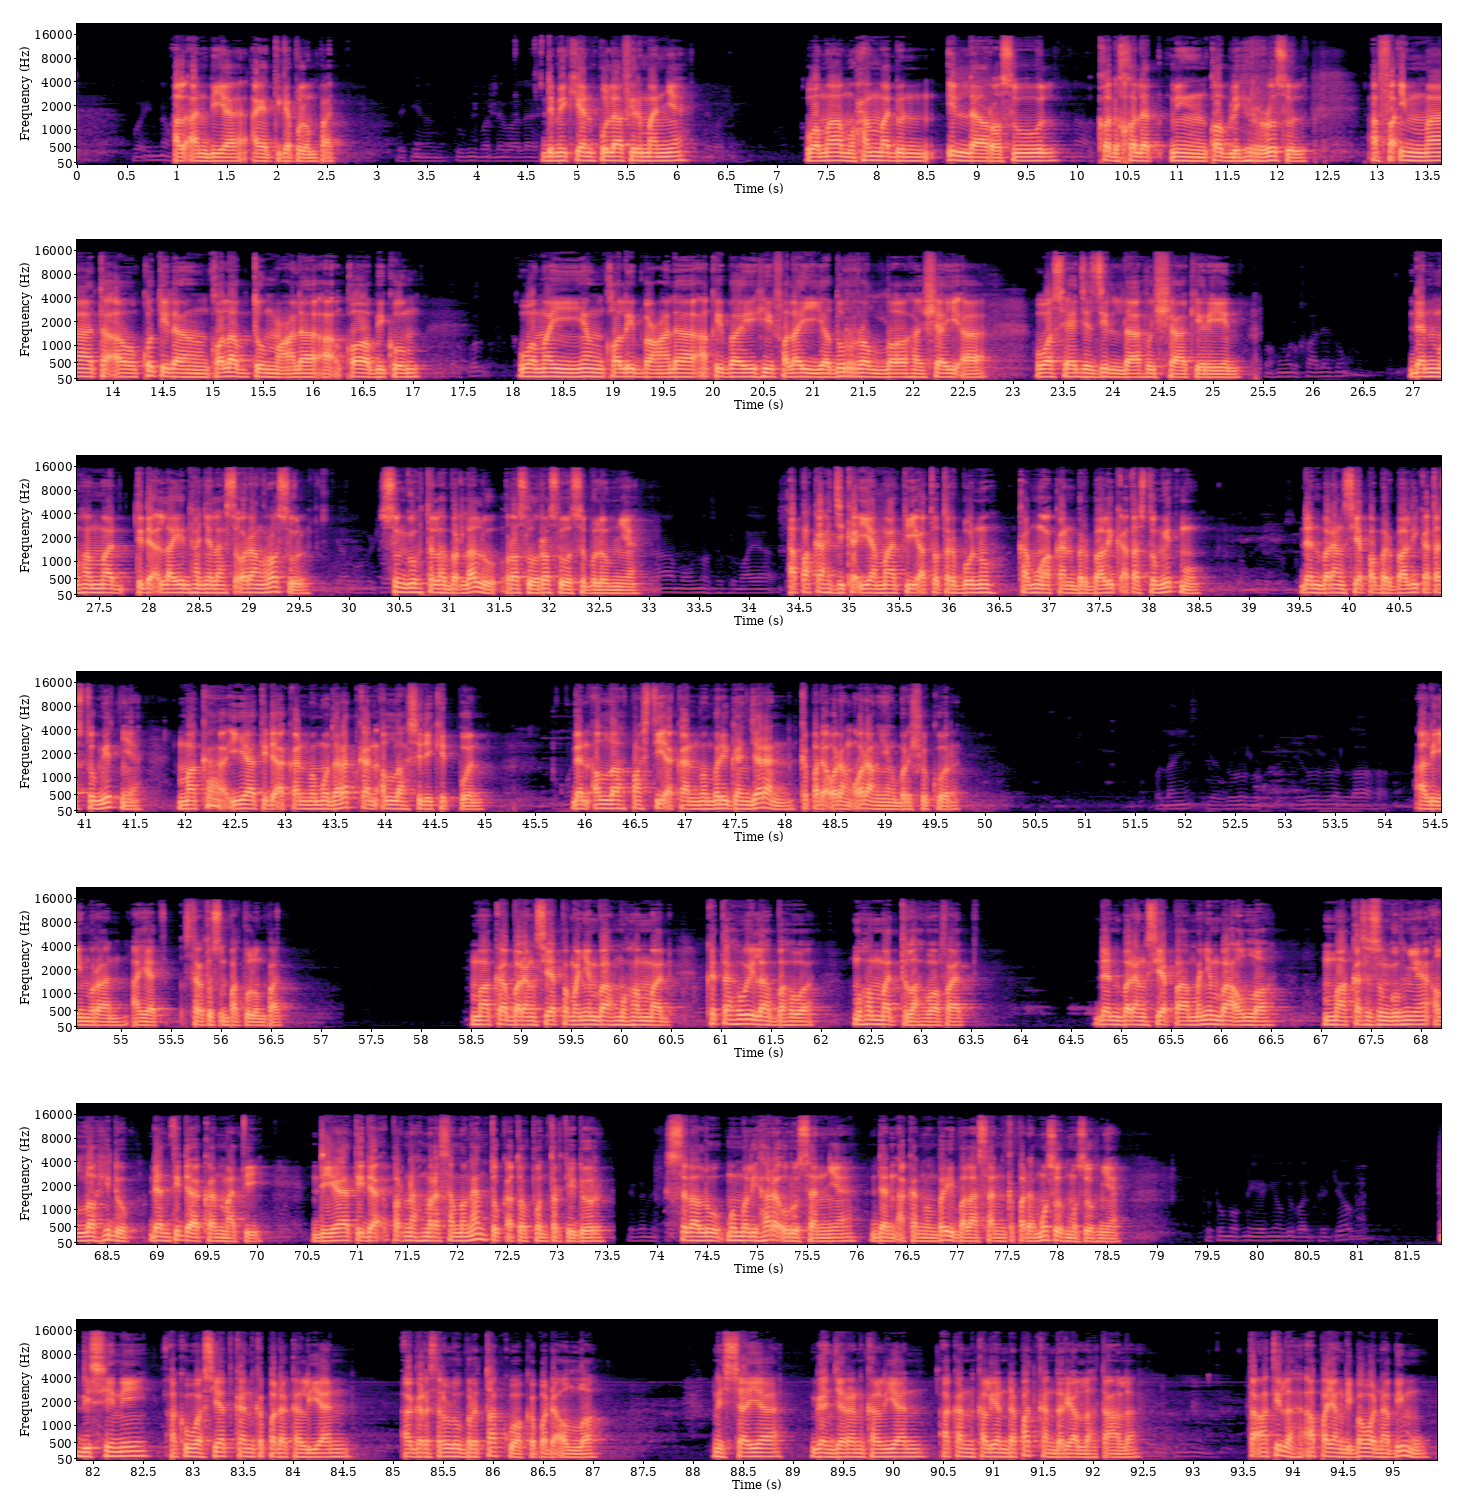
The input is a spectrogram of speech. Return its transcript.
Al-Anbiya ayat 34. Demikian pula firman-Nya, "Wa ma Muhammadun illa rasul qad khalat min qablihi rusul afa imma ta'aw qutilan qalabtum wa may yanqalib ala aqibaihi falay yadurrallaha syai'a wa sayajzillahu syakirin." Dan Muhammad tidak lain hanyalah seorang rasul. Sungguh telah berlalu rasul-rasul sebelumnya Apakah jika ia mati atau terbunuh, kamu akan berbalik atas tumitmu? Dan barang siapa berbalik atas tumitnya, maka ia tidak akan memudaratkan Allah sedikit pun. Dan Allah pasti akan memberi ganjaran kepada orang-orang yang bersyukur. Ali Imran ayat 144 Maka barang siapa menyembah Muhammad, ketahuilah bahwa Muhammad telah wafat dan barang siapa menyembah Allah, maka sesungguhnya Allah hidup dan tidak akan mati. Dia tidak pernah merasa mengantuk ataupun tertidur, selalu memelihara urusannya dan akan memberi balasan kepada musuh-musuhnya. Di sini aku wasiatkan kepada kalian agar selalu bertakwa kepada Allah. Niscaya ganjaran kalian akan kalian dapatkan dari Allah Ta'ala taatilah apa yang dibawa nabimu.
